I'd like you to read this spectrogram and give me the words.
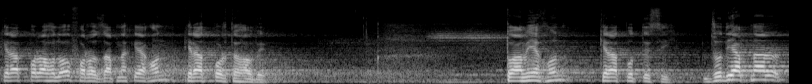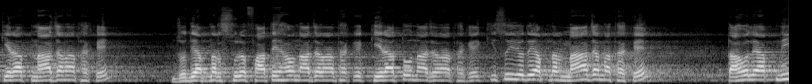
কেরাত পড়া হলো ফরজ। আপনাকে এখন কেরাত পড়তে হবে। তো আমি এখন কেরাত পড়তেছি। যদি আপনার কেরাত না জানা থাকে, যদি আপনার সুরা ফাতেহাও না জানা থাকে, কেরাতও না জানা থাকে, কিছুই যদি আপনার না জানা থাকে, তাহলে আপনি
